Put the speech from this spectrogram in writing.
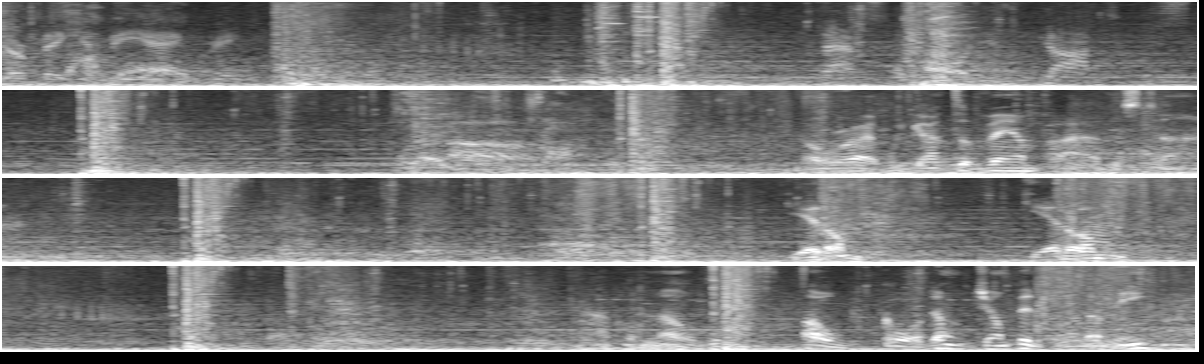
You're making me angry. That's all you've got. All right, we got the vampire this time. Get him. Get him. I don't know. Oh, God, don't jump in front of me.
